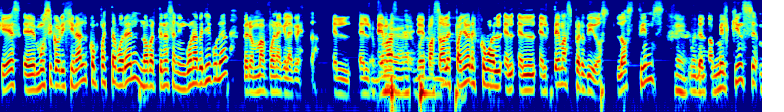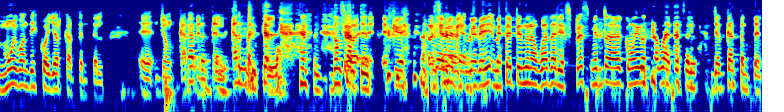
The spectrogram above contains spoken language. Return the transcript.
que es eh, música original compuesta por él, no pertenece a ninguna película, pero es más buena que la cresta. El, el tema, eh, pasado al español, es como el, el, el- el temas perdidos. Lost Themes Sí. Del 2015, muy buen disco de George Carpenter. Eh, John Carpenter. Carpenter. Carpenter. Don eh, Es que recién me, me pedí- me estoy pidiendo una guata de AliExpress mientras, como digo, esta es el John Carpenter.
